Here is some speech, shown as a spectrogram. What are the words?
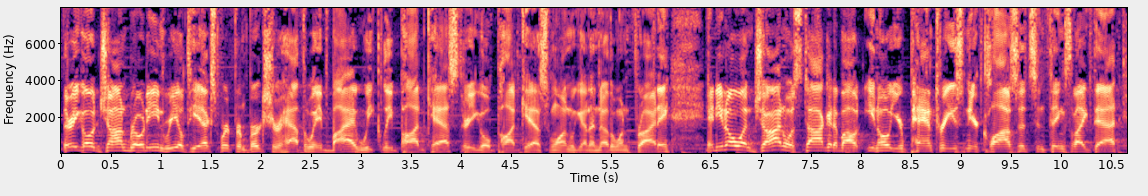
There you go, John Broden, realty expert from Berkshire Hathaway bi-weekly podcast. There you go, podcast one. We got another one Friday. And you know, when John was talking about, you know, your pantries and your closets and things like that,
